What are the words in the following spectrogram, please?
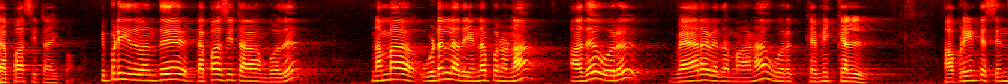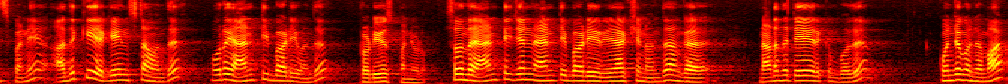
டெபாசிட் ஆகிக்கும் இப்படி இது வந்து டெபாசிட் ஆகும்போது நம்ம உடல் அதை என்ன பண்ணுன்னா அது ஒரு வேறு விதமான ஒரு கெமிக்கல் அப்படின்ட்டு சென்ஸ் பண்ணி அதுக்கு எகெயின்ஸ்டாக வந்து ஒரு ஆன்டிபாடி வந்து ப்ரொடியூஸ் பண்ணிவிடும். ஸோ இந்த ஆன்டிஜன் ஆன்டிபாடி ரியாக்ஷன் வந்து அங்கே நடந்துகிட்டே இருக்கும்போது கொஞ்சம் கொஞ்சமாக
